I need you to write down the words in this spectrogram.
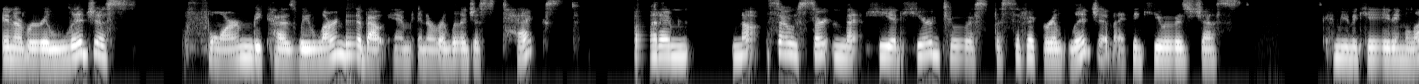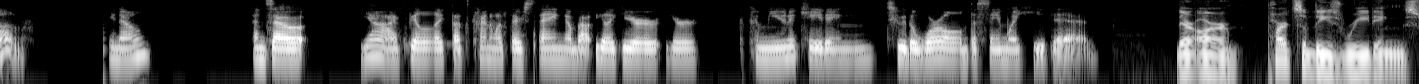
in a religious form because we learned about him in a religious text, but I'm not so certain that he adhered to a specific religion. I think he was just communicating love, you know? And so, yeah, I feel like that's kind of what they're saying about you. Like you're, you're communicating to the world the same way he did. There are parts of these readings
